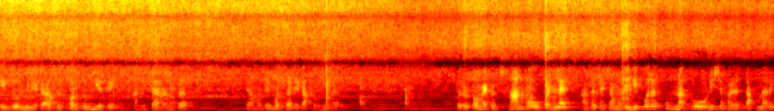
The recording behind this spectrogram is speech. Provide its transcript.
एक दोन मिनिटं असंच परतून घेते आणि त्यानंतर त्यामध्ये मसाले टाकून घेणार आहे. तर टोमॅटो छान मऊ पडला आहे आता त्याच्यामध्ये मी परत पुन्हा थोडीशी हळद टाकणार आहे.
